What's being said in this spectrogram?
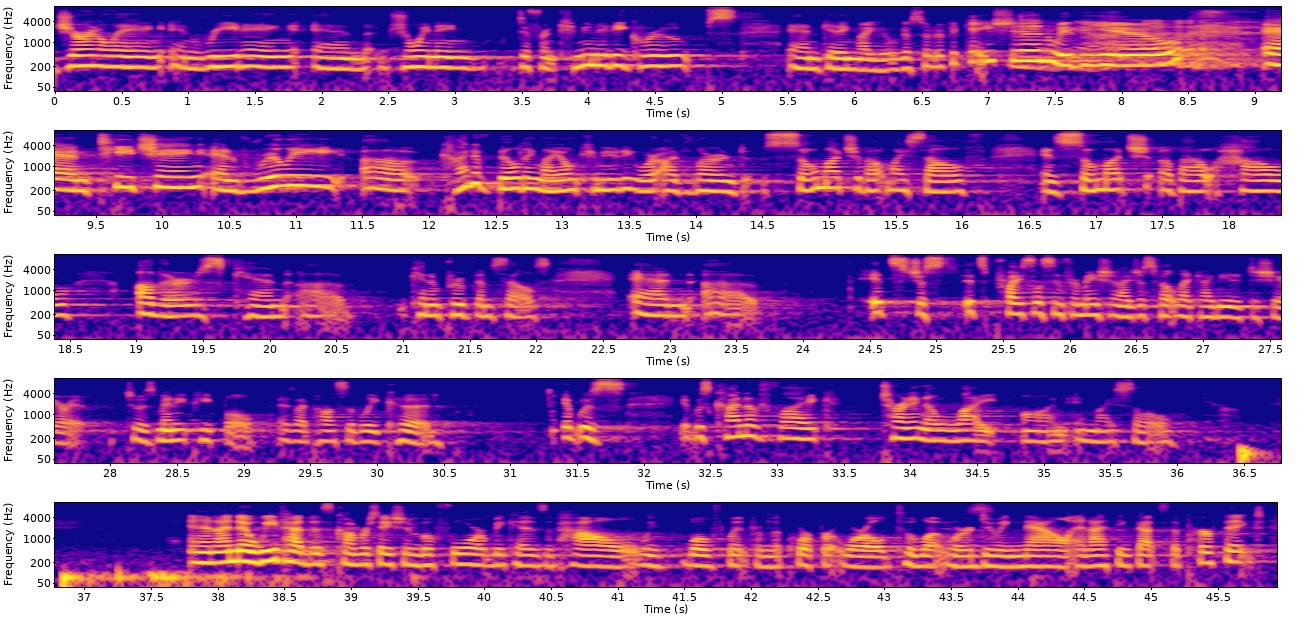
journaling and reading and joining different community groups and getting my yoga certification with yeah. you and teaching and really uh, kind of building my own community where I've learned so much about myself and so much about how others can, uh, can improve themselves. And uh, it's just, it's priceless information. I just felt like I needed to share it to as many people as I possibly could. It was, it was kind of like turning a light on in my soul. And I know we've had this conversation before because of how we both went from the corporate world to what yes. we're doing now. And I think that's the perfect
